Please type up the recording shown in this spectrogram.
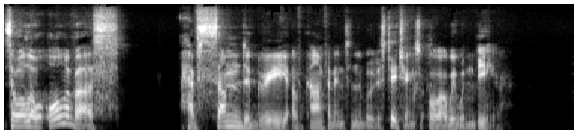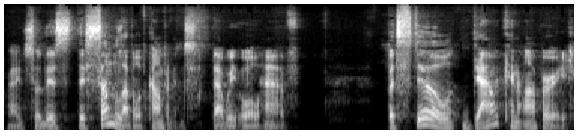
So, although all of us have some degree of confidence in the Buddha's teachings, or we wouldn't be here, right? So, there's, there's some level of confidence that we all have. But still, doubt can operate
